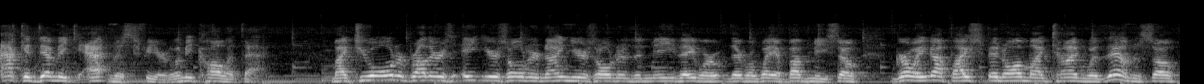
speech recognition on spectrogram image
academic atmosphere. Let me call it that. My two older brothers, eight years older, nine years older than me, they were they were way above me. So growing up, I spent all my time with them. So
